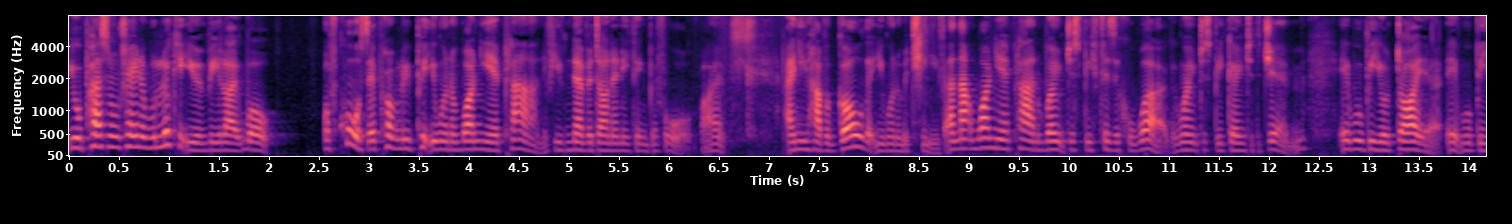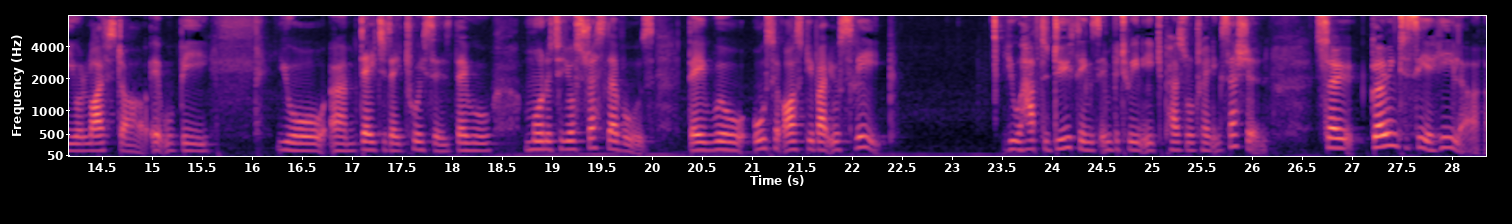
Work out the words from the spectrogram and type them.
your personal trainer will look at you and be like, well, of course, they probably put you on a one year plan if you've never done anything before, right? And you have a goal that you want to achieve. And that one year plan won't just be physical work, it won't just be going to the gym. It will be your diet, it will be your lifestyle, it will be your day to day choices. They will monitor your stress levels, they will also ask you about your sleep. You will have to do things in between each personal training session. So, going to see a healer,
